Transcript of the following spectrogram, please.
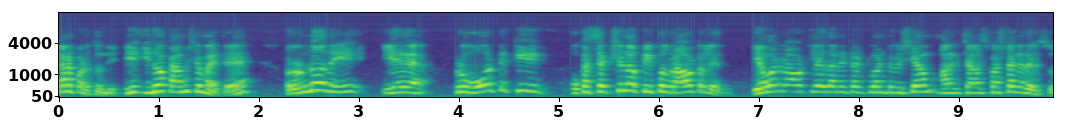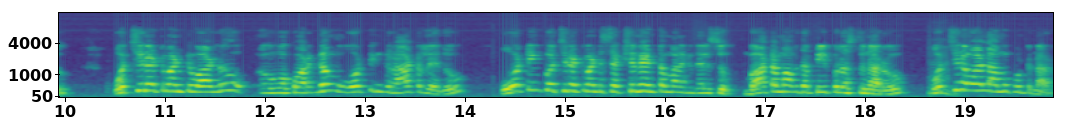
కనపడుతుంది. ఇ- ఇదొక అంశం అయితే. రెండోది ఏ ఇప్పుడు ఓటుకి ఒక సెక్షన్ ఆఫ్ పీపుల్ రావటం లేదు ఎవరు రావట్లేదు అనేటటువంటి విషయం మనకి చాలా స్పష్టంగా తెలుసు. వచ్చినటువంటి వాళ్ళు ఒక వర్గం ఓటింగ్ రావట్లేదు. ఓటింగ్ వచ్చినటువంటి సెక్షన్ ఏంటో మనకు తెలుసు. బాటమ్ ఆఫ్ ద పీపుల్ వస్తున్నారు. వచ్చిన వాళ్ళు అమ్ముకుంటున్నారు.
